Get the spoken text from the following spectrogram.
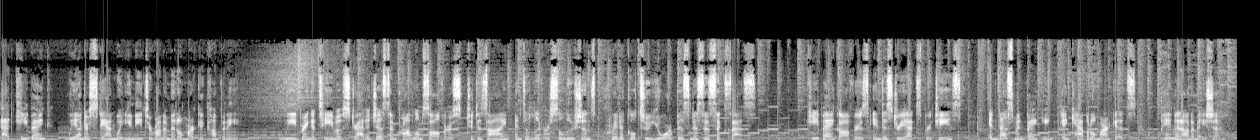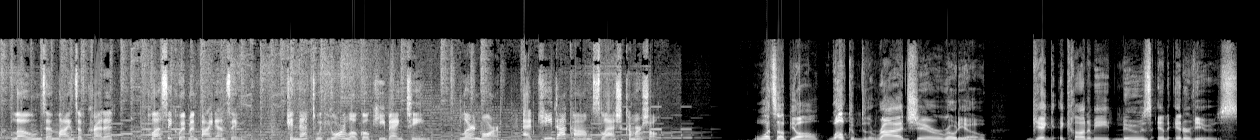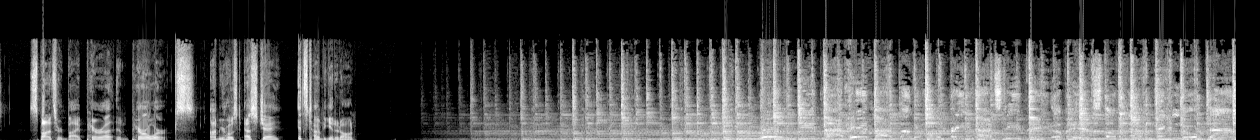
At KeyBank, we understand what you need to run a middle market company. We bring a team of strategists and problem solvers to design and deliver solutions critical to your business's success. KeyBank offers industry expertise, investment banking and capital markets, payment automation, loans and lines of credit, plus equipment financing. Connect with your local KeyBank team. Learn more at key.com slash commercial. What's up, y'all? Welcome to the Rideshare Rodeo, gig economy news and interviews, sponsored by Para and ParaWorks. I'm your host, SJ. It's time to get it on. Well, blinding on a rain night. Steve Grade up ahead, slow me down, making no time.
